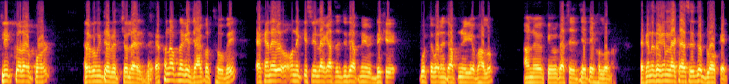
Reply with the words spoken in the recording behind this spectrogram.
ক্লিক করার পর এরকম ইন্টারভেট চলে আসবে। এখন আপনাকে যা করতে হবে, এখানে অনেক কিছু লেখা আছে, যদি আপনি দেখে করতে পারেন যে আপনি ইয়ে ভালো। আপনার কেউ কাছে যেতে হলো না। এখানে দেখেন লেখা আছে যে ব্লকেট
